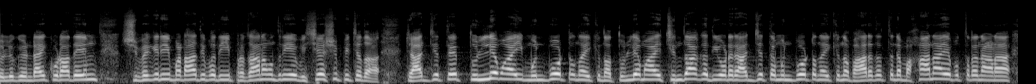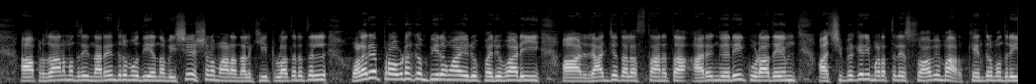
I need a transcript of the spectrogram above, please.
ചൊല്ലുകയുണ്ടായി. കൂടാതെ ശിവഗിരി മഠാധിപതി പ്രധാനമന്ത്രിയെ വിശേഷിപ്പിച്ചത് രാജ്യത്തെ തുല്യമായി മുൻപോട്ട് നയിക്കുന്ന തുല്യമായ ചിന്താഗതിയോടെ രാജ്യത്തെ മുൻപോട്ട് നയിക്കുന്ന ഭാരതത്തിന്റെ മഹാനായ പുത്രനാണ് പ്രധാനമന്ത്രി നരേന്ദ്രമോദി എന്ന വിശേഷണമാണ് നൽകിയിട്ടുള്ളത്. അത്തരത്തിൽ വളരെ പ്രൗഢഗംഭീരമായ ഒരു പരിപാടി രാജ്യ തലസ്ഥാനത്ത് അരങ്ങേറി. കൂടാതെ ശിവഗിരി മഠത്തിലെ സ്വാമിമാർ കേന്ദ്രമന്ത്രി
